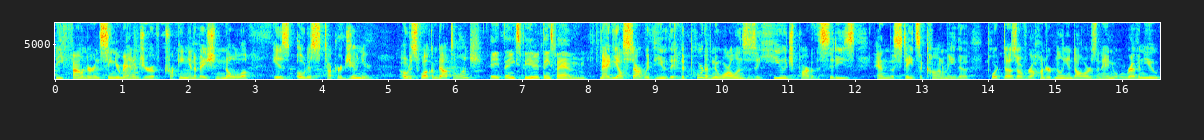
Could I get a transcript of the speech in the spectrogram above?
The founder and senior manager of Trucking Innovation NOLA is Otis Tucker Jr. Otis, welcomed out to lunch. Hey, thanks, Peter. Thanks for having me. Maggie, I'll start with you. The, the, Port of New Orleans is a huge part of the city's and the state's economy. The port does over $100 million in annual revenue,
